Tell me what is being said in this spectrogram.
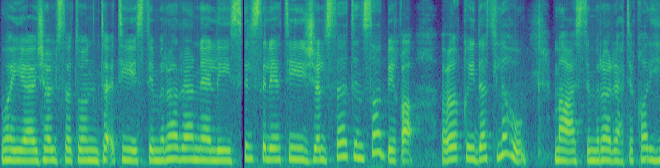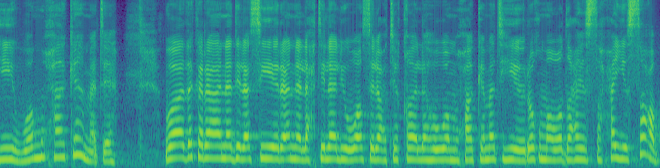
وهي جلسة تأتي استمرارا لسلسلة جلسات سابقة عقدت له مع استمرار اعتقاله ومحاكمته. وذكر نادي الأسير أن الاحتلال يواصل اعتقاله ومحاكمته رغم وضعه الصحي الصعب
